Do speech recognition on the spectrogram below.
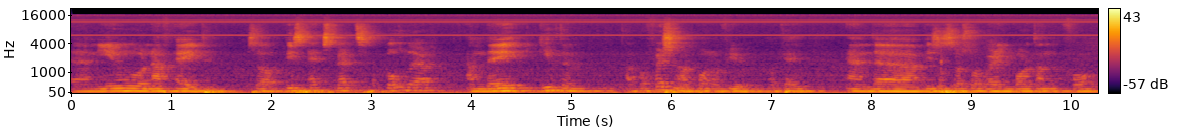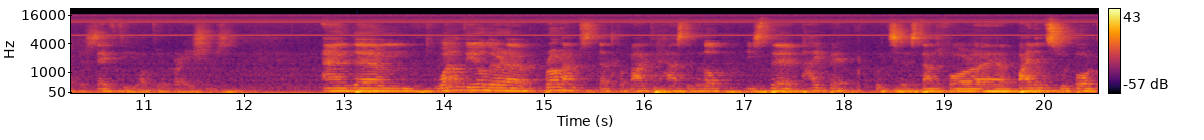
a new NAVAID. So these experts go there and they give them a professional point of view, okay? And uh, this is also very important for the safety of the operations. And um, one of the other uh, programs that COPAC has developed is the PIPE, which stands for uh, Pilot Support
